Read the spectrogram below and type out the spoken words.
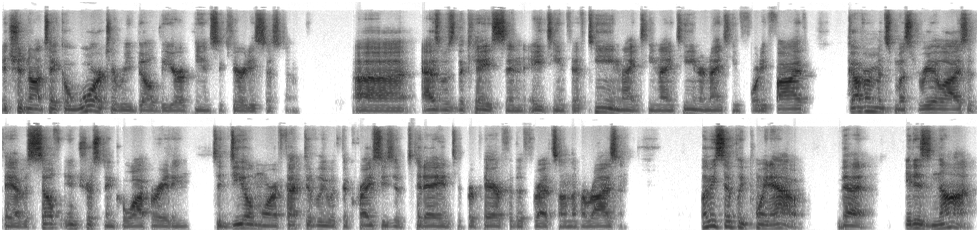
It should not take a war to rebuild the European security system uh, as was the case in 1815, 1919, or 1945, governments must realize that they have a self interest in cooperating to deal more effectively with the crises of today and to prepare for the threats on the horizon. Let me simply point out that it is not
